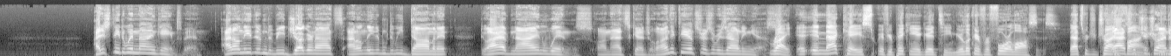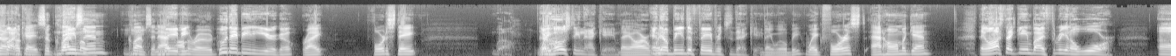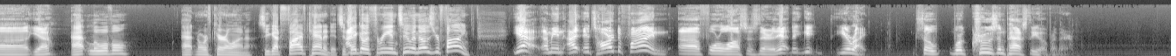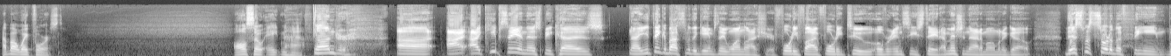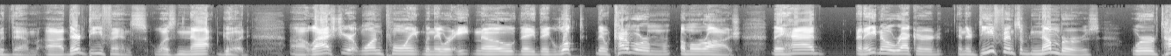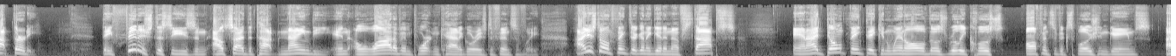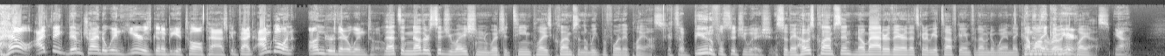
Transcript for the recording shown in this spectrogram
I just need to win nine games, man. I don't need them to be juggernauts. I don't need them to be dominant. Do I have nine wins on that schedule? I think the answer is a resounding yes. Right. In that case, if you're picking a good team, you're looking for four losses. That's what you're trying That's to find. That's what you're trying to done- find. Okay, so. Clemson, Clemson at, on the road, Who they beat a year ago? right? Florida State, Well, they're Wake- hosting that game. They are. And Wake- they'll be the favorites of that game. they will be. Wake Forest at home again, They lost that game by three in a war. Uh, yeah. at Louisville, at North Carolina. So you got five candidates. If I- they go three and two in those, you're fine. Yeah, I mean, I, it's hard to find uh, four losses there. Yeah, th- y- you're right. So we're cruising past the over there. How about Wake Forest? Also eight and a half. Under. Uh, I, I keep saying this because now you think about some of the games they won last year 45 42 over NC State. I mentioned that a moment ago. This was sort of a theme with them. Uh, their defense was not good. Uh, last year, at one point, when they were 8 0, they, they looked, they were kind of a, a mirage. They had an 8 0 record, and their defensive numbers were top 30 they finished the season outside the top 90 in a lot of important categories defensively. I just don't think they're going to get enough stops, and I don't think they can win all of those really close offensive explosion games. Uh, hell, I think them trying to win here is going to be a tall task. In fact, I'm going under their win total. That's another situation in which a team plays Clemson the week before they play us. it's a beautiful situation. So they host Clemson, no matter there. That's going to be a tough game for them to win. They come on they the road, they play us. Yeah.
